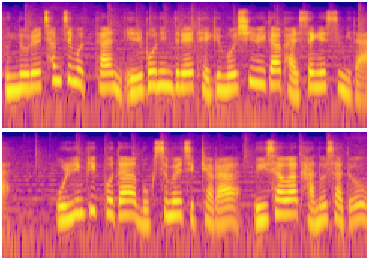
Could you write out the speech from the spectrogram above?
분노를 참지 못한 일본인들의 대규모 시위가 발생했습니다. 올림픽보다 목숨을 지켜라 의사와 간호사도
